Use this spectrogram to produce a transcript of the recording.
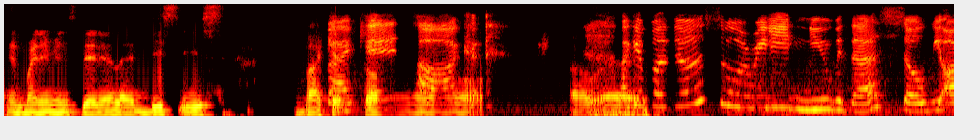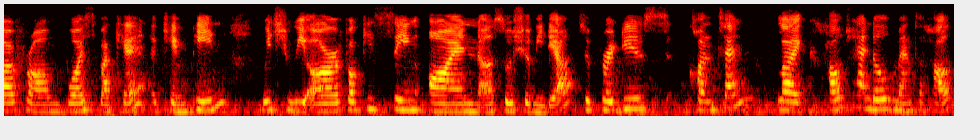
And my name is Daniel, and this is Bucket, Bucket Talk. Alright. Okay, for those who are really new with us, so we are from Voice Bucket, a campaign which we are focusing on uh, social media to produce content like how to handle mental health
